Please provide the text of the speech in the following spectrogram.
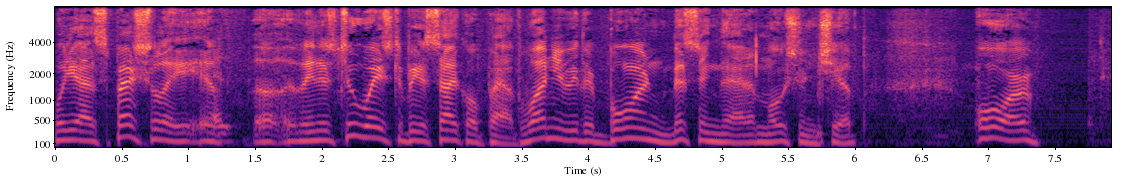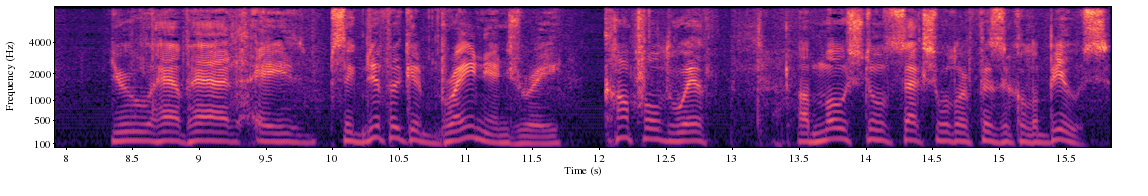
Well, yeah, especially if, uh, I mean, there's two ways to be a psychopath. One, you're either born missing that emotion chip, or you have had a significant brain injury coupled with emotional, sexual, or physical abuse.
